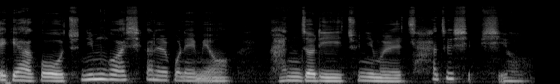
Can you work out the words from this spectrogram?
회개하고 주님과 시간을 보내며 간절히 주님을 찾으십시오.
